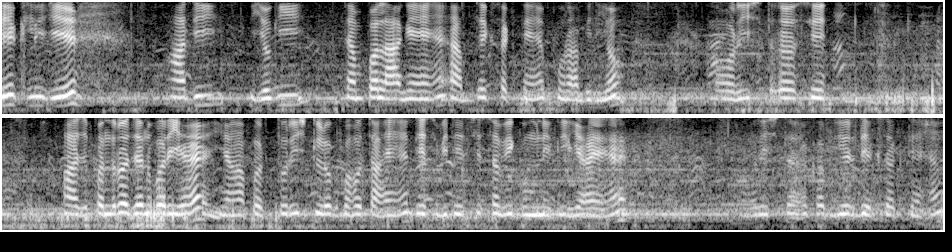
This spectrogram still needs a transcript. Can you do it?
देख लीजिए, आदि योगी टेंपल आ गए हैं। आप देख सकते हैं पूरा वीडियो और इस तरह से आज 15 जनवरी है। यहाँ पर टूरिस्ट लोग बहुत आए हैं। देश विदेश से सभी घूमने के लिए आए हैं। और इस तरह का भीर देख सकते हैं।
